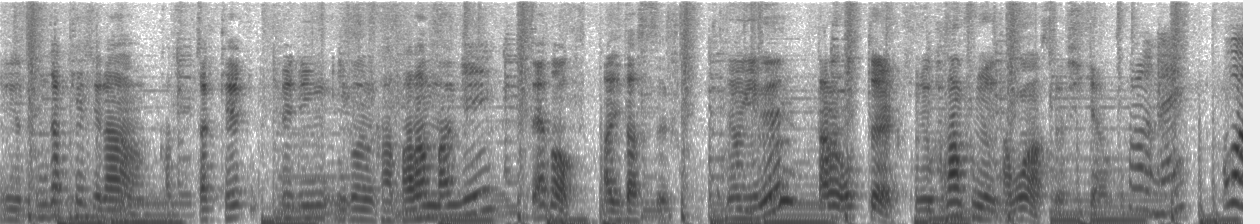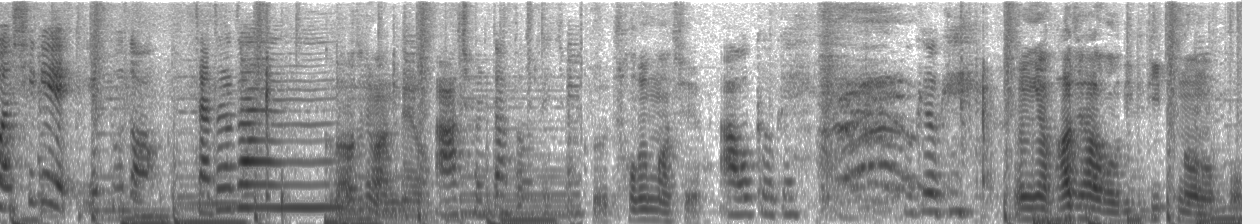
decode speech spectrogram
이 통자켓이랑 가죽 자켓, 패딩, 이건 가 바람막이, setup, 아디다스. 여기는 다른 옷들 그리고 화장품 여기 다 모아놨어요 시계하고. 그러네. 우와, 시계 예쁘다. 짜자잔. 떨어뜨리면 안 돼요. 아, 절단 떨어지죠. 그 1,500만 원치예요. 아, 오케이, 오케이. 오케이, 오케이. 그냥 바지하고 니트, 넣어놓고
